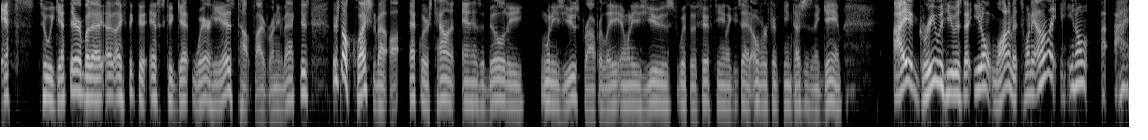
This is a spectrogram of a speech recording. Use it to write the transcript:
ifs till we get there, but I, I think the ifs could get where he is top five running back. There's there's no question about Ekeler's talent and his ability when he's used properly and when he's used with the 15, like you said, over 15 touches in a game. I agree with you is that you don't want him at 20. I don't like, you know, I, I,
